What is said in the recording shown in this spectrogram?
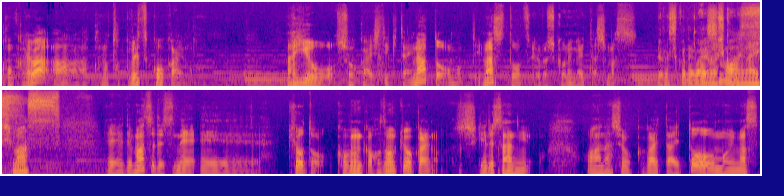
今回はあーこの特別公開の内容を紹介していきたいなと思っていますどうぞよろしくお願いいたしますよろしくお願いします。願いします。えーでまずですね、えー京都古文化保存協会の茂さんにお話を伺いたいと思います。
